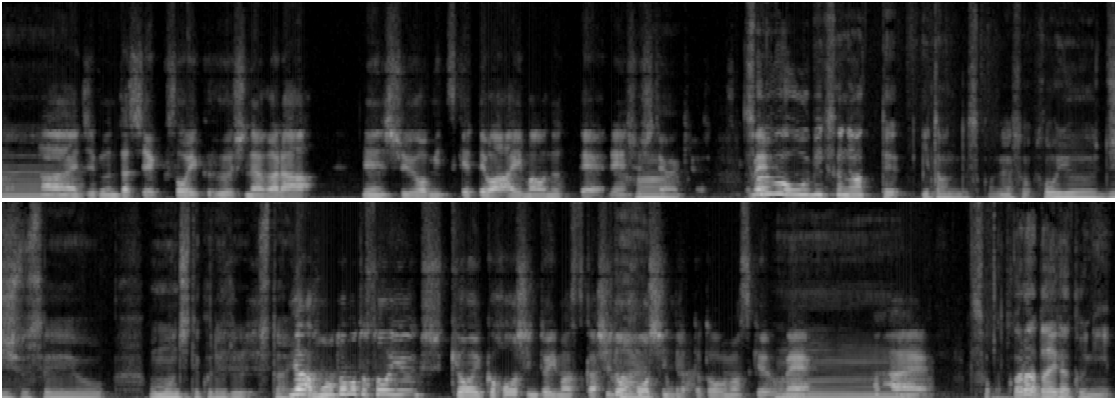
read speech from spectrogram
はい、自分たちで創意工夫しながら練習を見つけては合間を縫って練習したような気がしますね。それは大引さんに合っていたんですかね？そそういう自主性を重んじてくれるスタイル。いや、もともとそういう教育方針といいますか、指導方針だったと思いますけどね。ん。はい。そこから大学に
